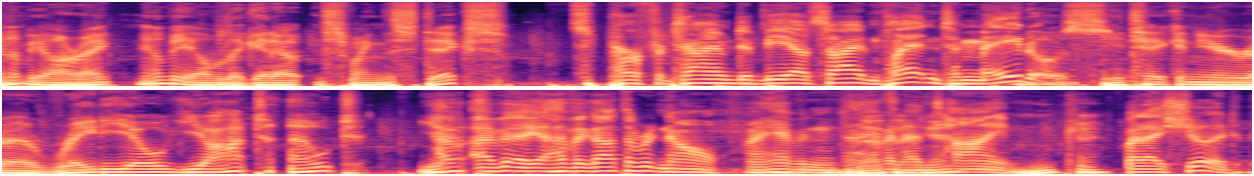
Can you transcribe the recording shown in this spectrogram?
it'll be all right. You'll be able to get out and swing the sticks. It's a perfect time to be outside and planting tomatoes. You taking your uh, radio yacht out? Have, have, I- have I got the? No, I haven't. I haven't had yet? time. Okay. But I should.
